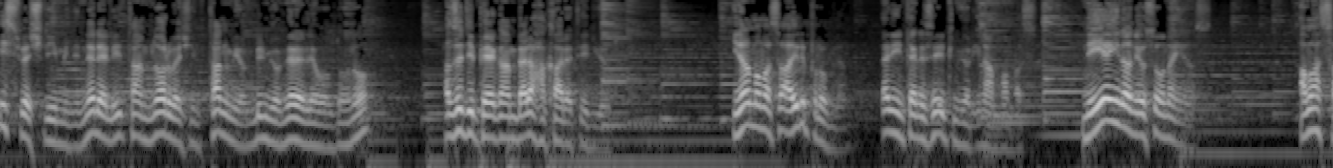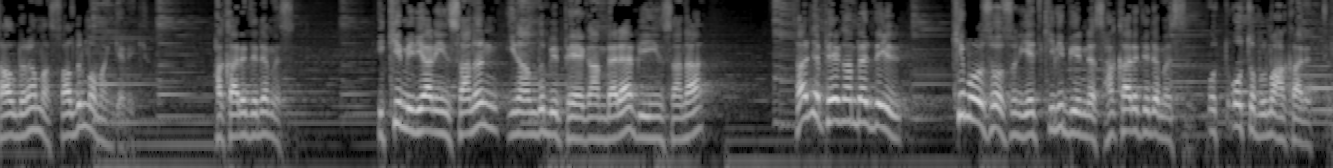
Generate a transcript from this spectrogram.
İsveçli miydi, nereli, tam Norveçli, tanımıyorum, bilmiyorum nereli olduğunu. Hazreti Peygamber'e hakaret ediyordu. İnanmaması ayrı problem. Ben internete etmiyor inanmaması. Neye inanıyorsa ona inansın. Ama saldıramaz, saldırmaman gerekiyor. Hakaret edemezsin. 2 milyar insanın inandığı bir peygambere, bir insana, sadece peygamber değil, kim olursa olsun yetkili birine hakaret edemezsin. O, o topluma hakarettir.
